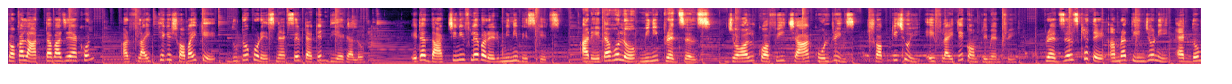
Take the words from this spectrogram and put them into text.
সকাল আটটা বাজে এখন, আর ফ্লাইট থেকে সবাইকে দুটো করে স্ন্যাক্সের প্যাকেট দিয়ে গেল। এটা দারচিনি ফ্লেভারের মিনি বিস্কিটস, আর এটা হলো মিনি প্রেটজেলস, জল, কফি, চা, কোল্ড ড্রিঙ্কস সব কিছুই এই ফ্লাইটে কমপ্লিমেন্টারি প্রেটজেলস খেতে আমরা তিনজনই একদম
